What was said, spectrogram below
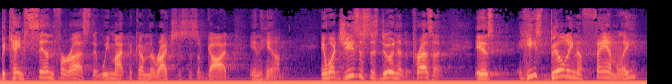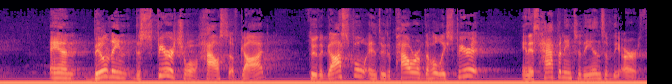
became sin for us that we might become the righteousness of God in him. And what Jesus is doing at the present is he's building a family and building the spiritual house of God through the gospel and through the power of the Holy Spirit, and it's happening to the ends of the earth.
